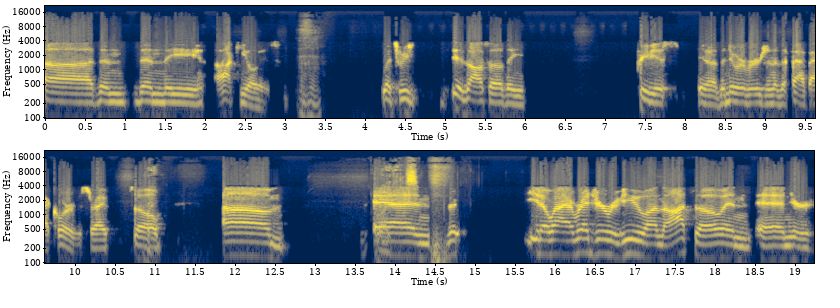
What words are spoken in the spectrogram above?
uh, than than the Akio is, Mm-hmm. which we is also the previous, you know, the newer version of the Fatback Corvus, right? So, um, and the, you know, when I read your review on the Otso and and your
